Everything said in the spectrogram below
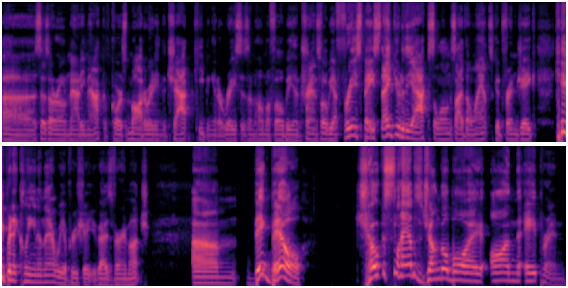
uh, says our own Maddie Mack, of course, moderating the chat, keeping it a racism, homophobia, and transphobia free space. Thank you to the Axe alongside the Lance, good friend Jake, keeping it clean in there. We appreciate you guys very much. Um, Big Bill choke slams Jungle Boy on the apron.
